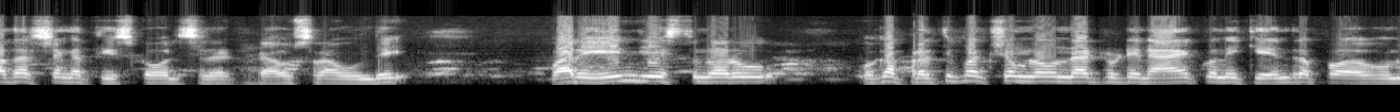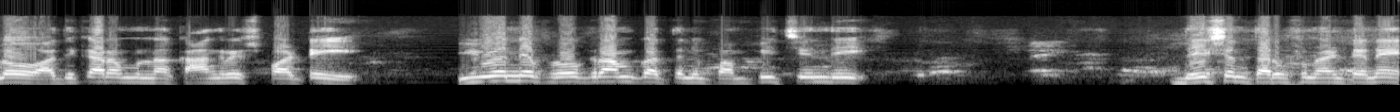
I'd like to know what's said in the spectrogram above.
ఆదర్శంగా తీసుకోవాల్సినటువంటి అవసరం ఉంది. వారు ఏం చేస్తున్నారు? ఒక ప్రతిపక్షంలో ఉన్నటువంటి నాయకుని కేంద్రంలో అధికారం ఉన్న కాంగ్రెస్ పార్టీ యుఎన్ఏ ప్రోగ్రామ్కు అతన్ని పంపించింది. దేశం తరఫున అంటేనే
